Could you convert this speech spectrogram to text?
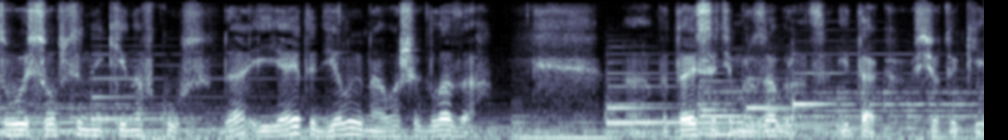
свой собственный киновкус. Да? И я это делаю на ваших глазах, э, пытаюсь с этим разобраться. Итак, все-таки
